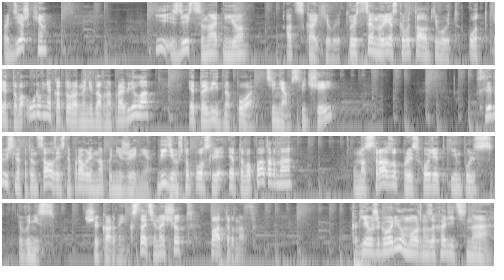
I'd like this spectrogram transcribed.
поддержки, и здесь цена от нее отскакивает. То есть цену резко выталкивают от этого уровня, который она недавно пробила. Это видно по теням свечей. Следовательно, потенциал здесь направлен на понижение. Видим, что после этого паттерна у нас сразу происходит импульс вниз. Шикарный. Кстати, насчет паттернов. Как я уже говорил, можно заходить на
